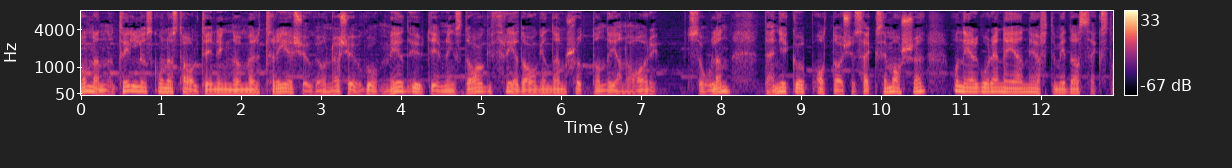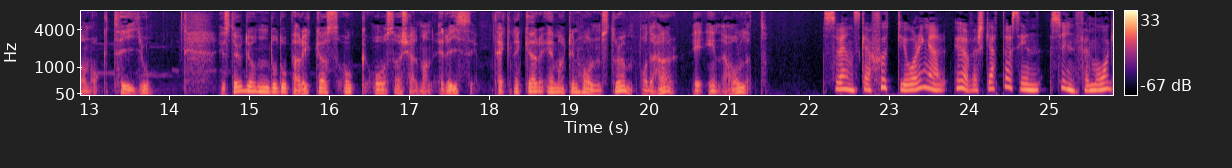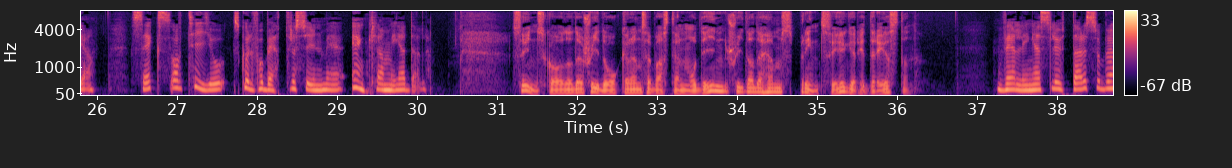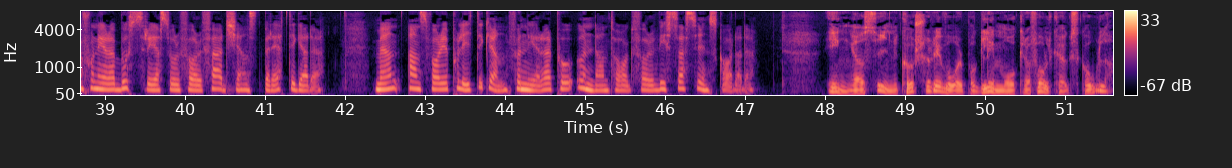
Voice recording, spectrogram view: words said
Välkommen till Skånes taltidning nummer 3 2020 med utgivningsdag fredagen den 17 januari. Solen den gick upp 8.26 i morse och ner går den igen i eftermiddag 16.10. I studion Dodo Parikas och Åsa Kjellman Erisi. Tekniker är Martin Holmström och det här är innehållet. Svenska 70-åringar överskattar sin synförmåga. Sex av tio skulle få bättre syn med enkla medel. Synskadade skidåkaren Sebastian Modin skidade hem sprintseger i Dresden. Vellinge slutar subventionera bussresor för färdtjänstberättigade. Men ansvarige politikern funderar på undantag för vissa synskadade. Inga synkurser i vår på Glimåkra folkhögskola.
